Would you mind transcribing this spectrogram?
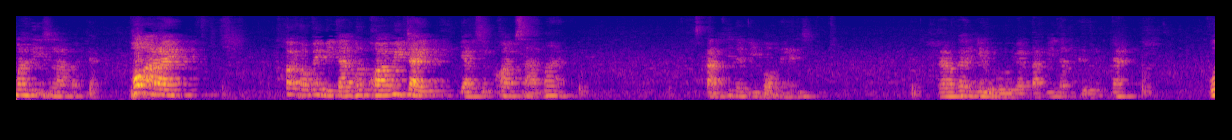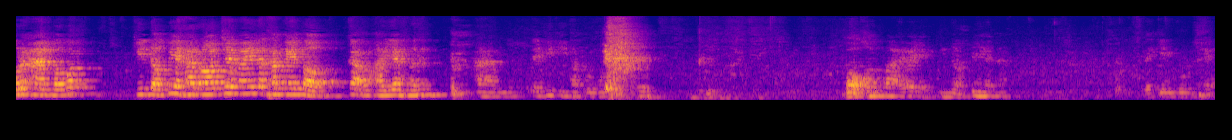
มาที่อิสลามบัญญัติเพราะอะไร เพราะเราไม่มีการค้นคว้าวิจัยอย่างสุดความสามารถ ตามที่นบีบอกในฮะดิษ เราก็อยู่แบบตามที่นั่นคือนะกุรอานบอกว่ากินดอกเบี้ยฮารอมใช่ไหมแล้วทำไงต่อก็เอาอายะนั้นอ่านในพิธีทำบุญบอกคนตายว่าอย่ากินดอกเบี้ยนะแต่กินบุญแทน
